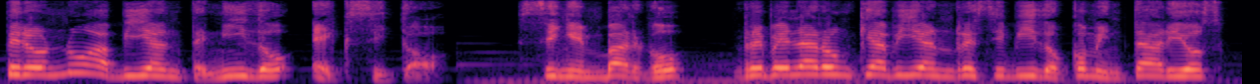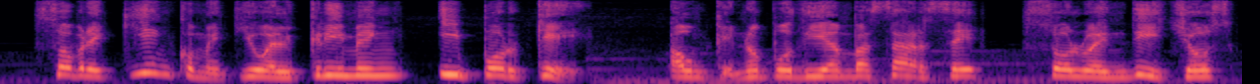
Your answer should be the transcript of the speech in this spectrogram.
pero no habían tenido éxito. Sin embargo, revelaron que habían recibido comentarios sobre quién cometió el crimen y por qué, aunque no podían basarse solo en dichos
